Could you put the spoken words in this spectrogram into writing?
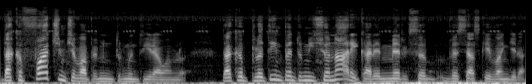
Dacă facem ceva pentru mântuirea oamenilor. Dacă plătim pentru misionarii care merg să vestească Evanghelia,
